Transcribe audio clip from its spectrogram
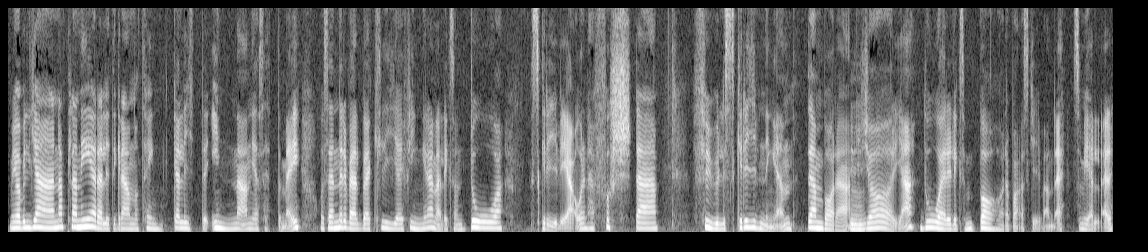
Men jag vill gärna planera lite grann och tänka lite innan jag sätter mig. Och sen när det väl börjar klia i fingrarna, liksom, då skriver jag. Och den här första fulskrivningen, den bara Mm. gör jag. Då är det liksom bara, bara skrivande som gäller.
